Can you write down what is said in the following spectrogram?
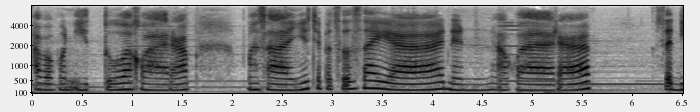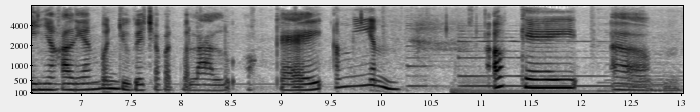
Apa pun itu, aku harap masalahnya cepat selesai ya, dan aku harap sedihnya kalian pun juga cepat berlalu. Oke okay? amin. Oke okay, um,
